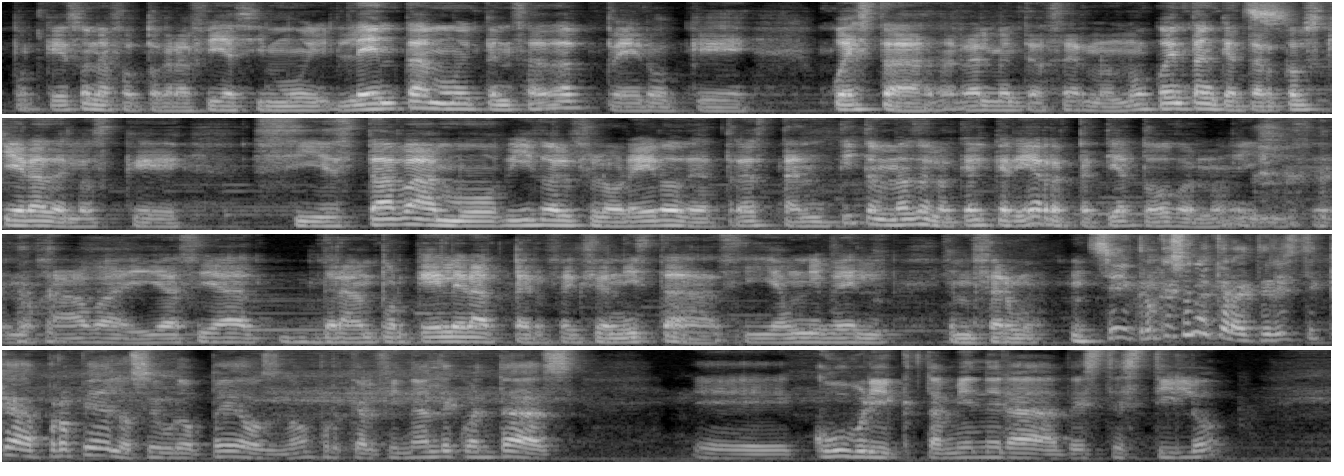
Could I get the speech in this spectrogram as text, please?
porque es una fotografía así muy lenta, muy pensada, pero que cuesta realmente hacerlo, ¿no? Cuentan que Tarkovsky era de los que si estaba movido el florero de atrás tantito más de lo que él quería, repetía todo, ¿no? Y se enojaba y hacía drama porque él era perfeccionista así a un nivel enfermo. Sí, creo que es una característica propia de los europeos, ¿no? Porque al final de cuentas eh, Kubrick también era de este estilo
